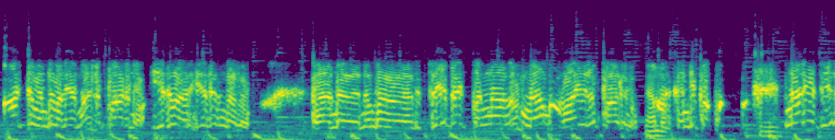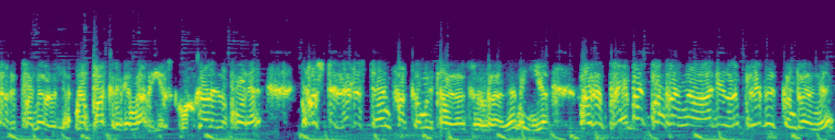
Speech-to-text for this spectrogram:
பாட்டு வந்து விளையாடணும் இல்ல பாடணும் எது எது இருந்தாலும். அந்த நம்ம அது பிளேபேக் பண்ணாலும் நாம வாயில பாடணும். கண்டிப்பா. நிறைய பேர் அது பண்ணது இல்ல நான் பாத்துருக்கேன் நிறைய ஸ்கூல் காலேஜ்ல போறேன். First let stand for Tamil தாழ்வார் சொல்றாங்க. அது பிளேபேக் பண்றாங்க ஆடியோல பிளேபேக் பண்றாங்க.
